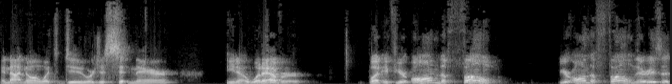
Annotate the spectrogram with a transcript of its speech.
and not knowing what to do or just sitting there, you know, whatever. But if you're on the phone, you're on the phone. There is a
